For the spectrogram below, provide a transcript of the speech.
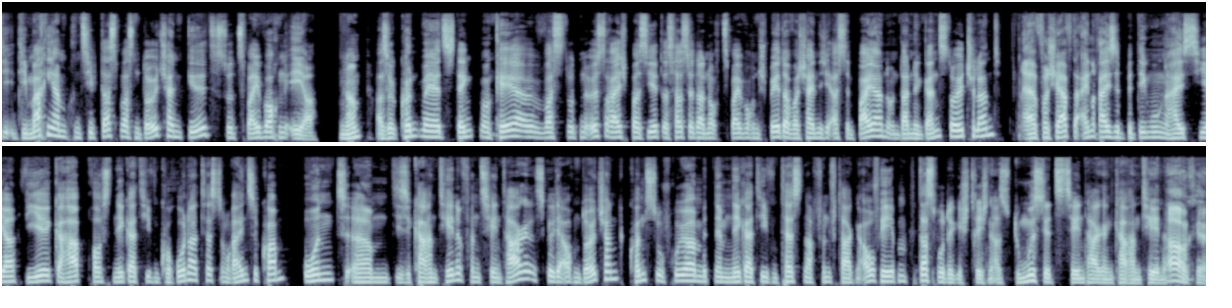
Die, die machen ja im Prinzip das, was in Deutschland gilt, so zwei Wochen eher. Ja? Also könnten wir jetzt denken, okay, was dort in Österreich passiert, das hast du dann noch zwei Wochen später wahrscheinlich erst in Bayern und dann in ganz Deutschland. Äh, verschärfte Einreisebedingungen heißt hier, wie gehabt, brauchst einen negativen Corona-Test, um reinzukommen. Und ähm, diese Quarantäne von zehn Tagen, das gilt ja auch in Deutschland, konntest du früher mit einem negativen Test nach fünf Tagen aufheben. Das wurde gestrichen. Also du musst jetzt zehn Tage in Quarantäne. Ah, okay.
